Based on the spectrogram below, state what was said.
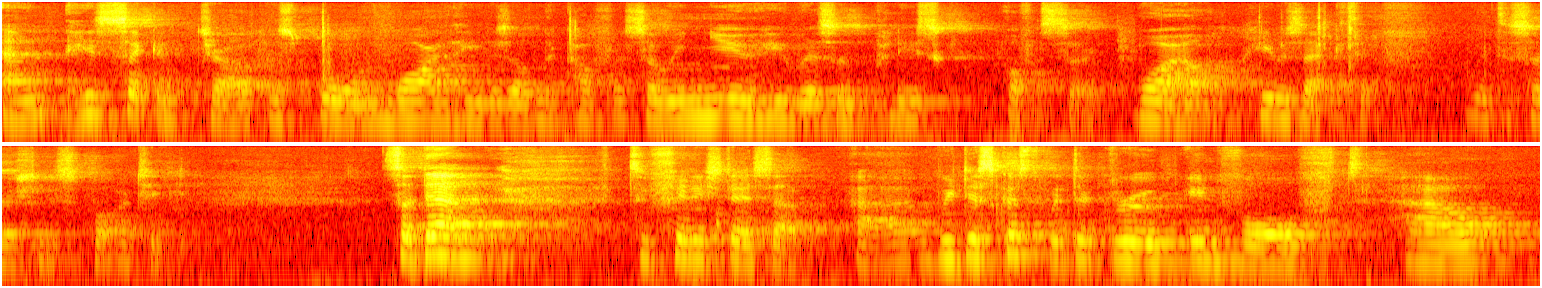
And his second child was born while he was undercover, so we knew he was a police officer while he was active with the Socialist Party. So then, to finish this up, uh, we discussed with the group involved how,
